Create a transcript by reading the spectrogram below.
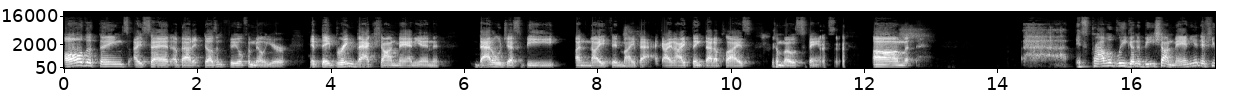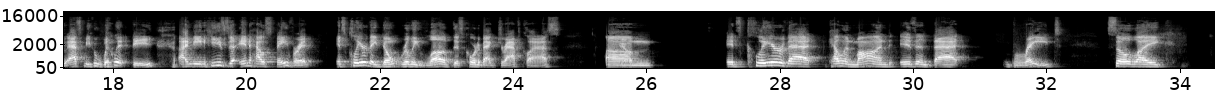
All the things I said about it doesn't feel familiar. If they bring back Sean Mannion, that'll just be a knife in my back. And I think that applies to most fans. Um, it's probably going to be Sean Mannion. If you ask me, who will it be? I mean, he's the in-house favorite. It's clear they don't really love this quarterback draft class. Um. It's clear that Kellen Mond isn't that great. So, like,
